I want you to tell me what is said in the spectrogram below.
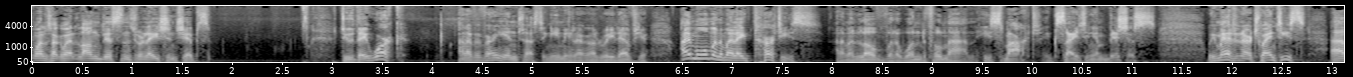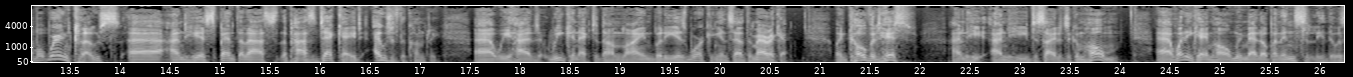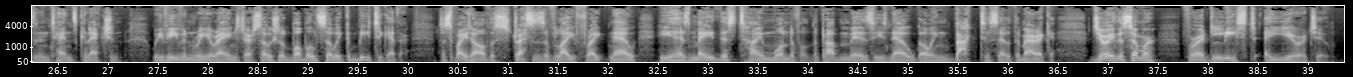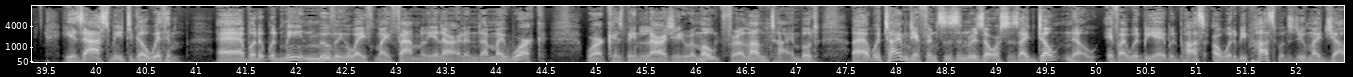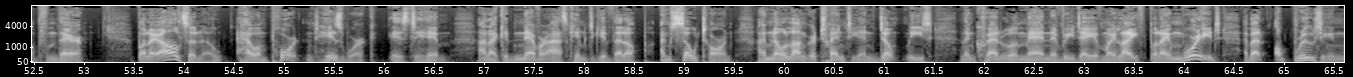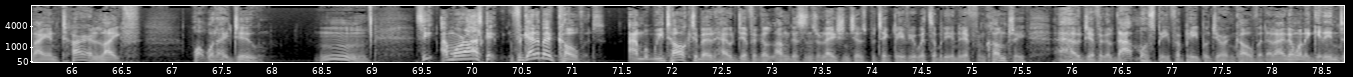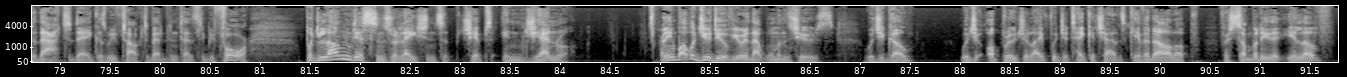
want to talk about long distance relationships. Do they work? And I have a very interesting email I'm going to read out to you. I'm a woman in my late 30s and I'm in love with a wonderful man. He's smart, exciting, ambitious. We met in our 20s, uh, but we're in close, uh, and he has spent the last the past decade out of the country. Uh, we had reconnected online, but he is working in South America. When COVID hit, and he and he decided to come home. Uh, when he came home, we met up, and instantly there was an intense connection. We've even rearranged our social bubbles so we could be together. Despite all the stresses of life right now, he has made this time wonderful. The problem is he's now going back to South America during the summer for at least a year or two. He has asked me to go with him. Uh, but it would mean moving away from my family in Ireland and my work. Work has been largely remote for a long time, but uh, with time differences and resources, I don't know if I would be able to pass or would it be possible to do my job from there. But I also know how important his work is to him, and I could never ask him to give that up. I'm so torn. I'm no longer 20 and don't meet an incredible man every day of my life, but I'm worried about uprooting my entire life. What would I do? Hmm. See, and we're asking, forget about COVID. And we talked about how difficult long distance relationships, particularly if you're with somebody in a different country, uh, how difficult that must be for people during COVID. And I don't want to get into that today because we've talked about it intensely before. But long distance relationships in general. I mean, what would you do if you were in that woman's shoes? Would you go? Would you uproot your life? Would you take a chance, give it all up for somebody that you love?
